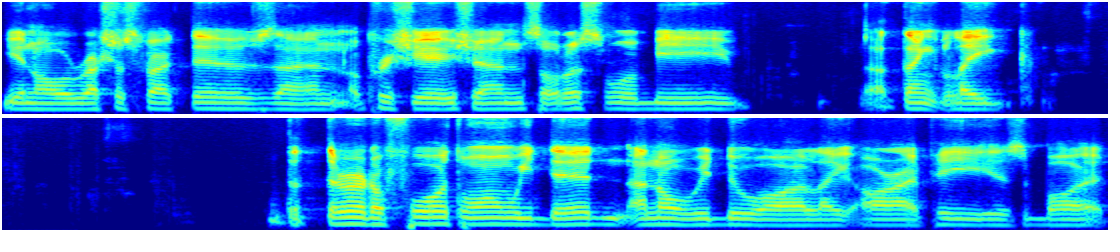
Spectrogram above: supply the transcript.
you know, retrospectives and appreciation. So this will be, I think, like the third or fourth one we did. I know we do our like RIPS, but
